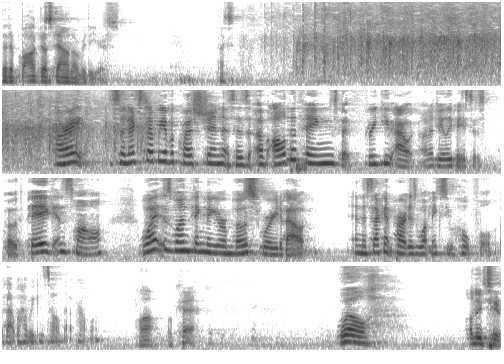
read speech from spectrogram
that have bogged us down over the years. Thanks. All right. So next up, we have a question that says, of all the things that freak you out on a daily basis, both big and small, what is one thing that you're most worried about? And the second part is what makes you hopeful about how we can solve that problem? Wow. Okay. Well, I'll do two.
